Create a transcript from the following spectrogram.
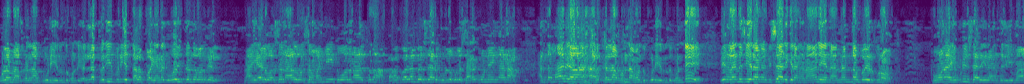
உலமாக்கள்லாம் கூடி இருந்து கொண்டு எல்லாம் பெரிய பெரிய தலப்பா எனக்கு ஓதி தந்தவர்கள் நான் ஏழு வருஷம் நாலு வருஷம் மண்டிட்டு ஓதுன ஆளுக்கு தான். தலப்பெல்லாம் பெருசா இருக்கு உள்ளுக்குள்ள சரக்கு ஒன்றையும் அந்த மாதிரி ஆட்கள்லாம் ஒன்னா வந்து கூடி இருந்து கொண்டு எங்களை என்ன செய்யறாங்க? விசாரிக்கிறாங்க. நானும் என் அண்ணன் தான் போயிருக்கிறோம். போனா எப்படி விசாரிக்கிறாங்க தெரியுமா?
